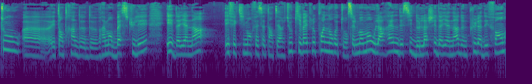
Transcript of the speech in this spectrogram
tout euh, est en train de, vraiment basculer. Et Diana effectivement fait cette interview qui va être le point de non-retour. C'est le moment où la reine décide de lâcher Diana, de ne plus la défendre,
